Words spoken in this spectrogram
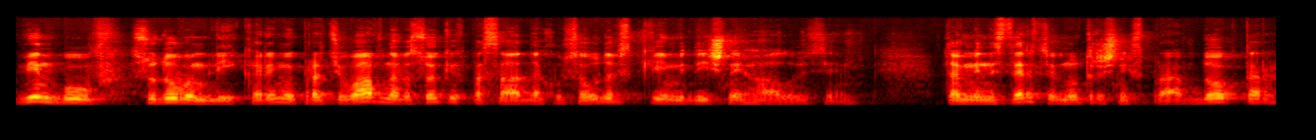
Він був судовим лікарем і працював на високих посадах у Саудовській медичній галузі та в Міністерстві внутрішніх справ. Доктор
